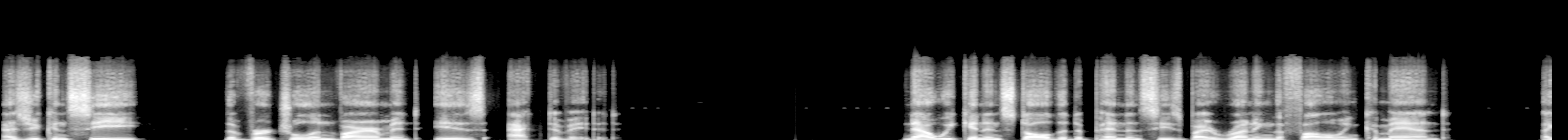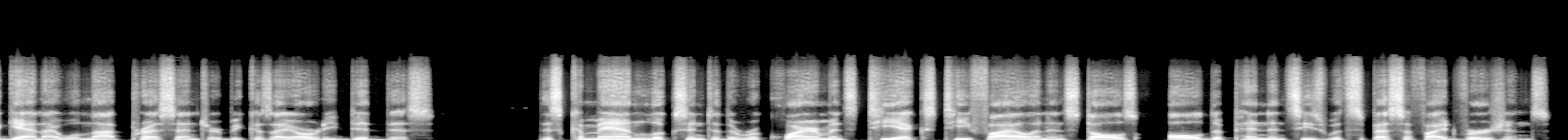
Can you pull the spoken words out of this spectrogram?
As you can see, the virtual environment is activated. Now we can install the dependencies by running the following command. Again, I will not press enter because I already did this. This command looks into the requirements txt file and installs all dependencies with specified versions.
